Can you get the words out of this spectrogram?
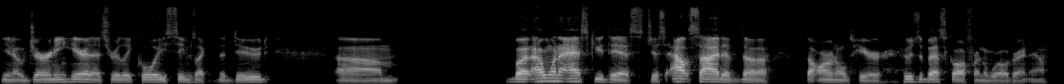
you know, journey here. That's really cool. He seems like the dude. Um, but I want to ask you this, just outside of the the Arnold here, who's the best golfer in the world right now?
